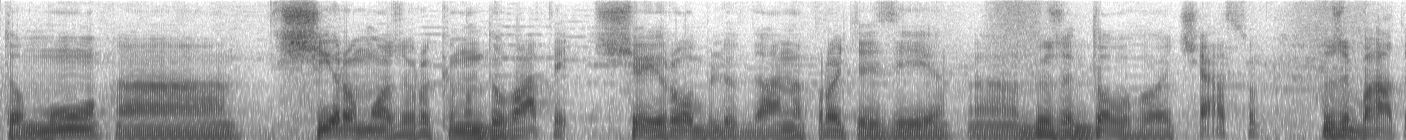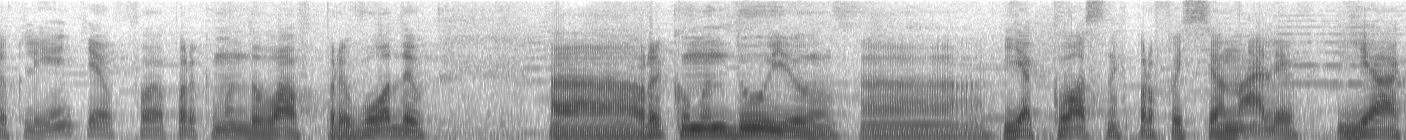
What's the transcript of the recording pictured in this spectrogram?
Тому е, щиро можу рекомендувати, що й роблю да, на протязі е, дуже довгого часу. Дуже багато клієнтів е, порекомендував, приводив. Рекомендую як класних професіоналів, як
